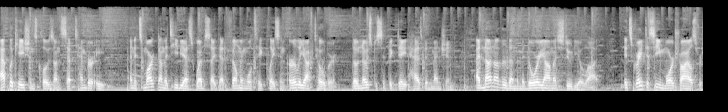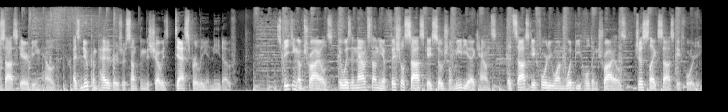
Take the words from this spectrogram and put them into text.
Applications close on September 8th, and it's marked on the TBS website that filming will take place in early October, though no specific date has been mentioned, at none other than the Midoriyama studio lot. It's great to see more trials for Sasuke are being held, as new competitors are something the show is desperately in need of. Speaking of trials, it was announced on the official Sasuke social media accounts that Sasuke 41 would be holding trials, just like Sasuke 40.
